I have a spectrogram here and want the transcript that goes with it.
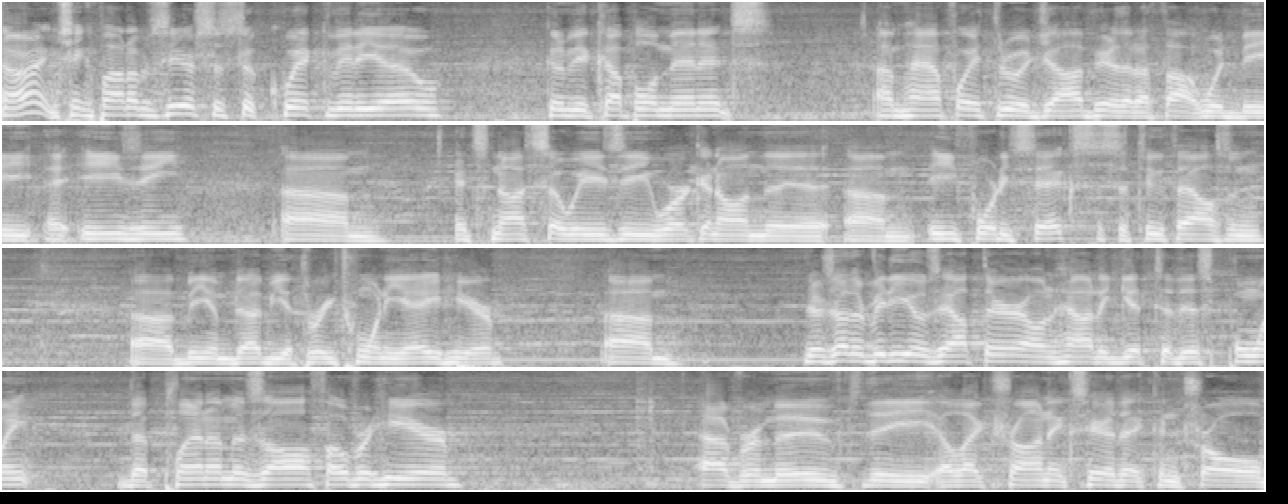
All right, Shankopotamus here. So just a quick video. Going to be a couple of minutes. I'm halfway through a job here that I thought would be uh, easy. Um, it's not so easy working on the um, E46. It's a 2000 uh, BMW 328 here. Um, there's other videos out there on how to get to this point. The plenum is off over here. I've removed the electronics here that control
